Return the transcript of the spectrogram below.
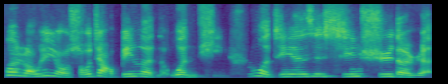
会容易有手脚冰冷的问题。如果今天是心虚的人，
